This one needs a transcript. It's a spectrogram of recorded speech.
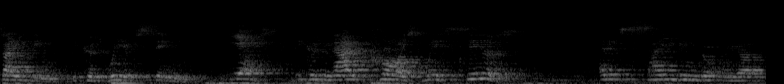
saving because we have sinned. Yes, because without Christ we're sinners. And it's saving that we are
